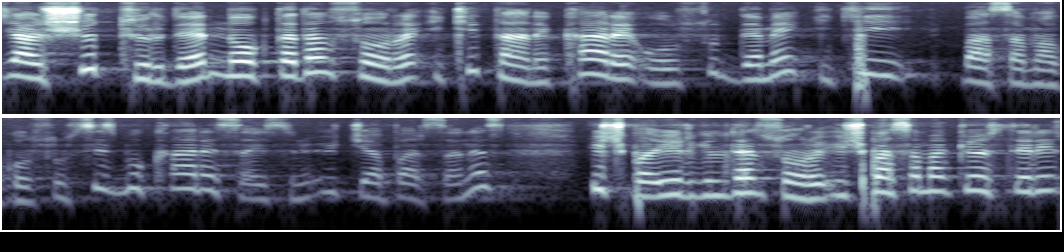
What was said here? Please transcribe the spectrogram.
yani şu türden noktadan sonra iki tane kare olsun demek iki basamak olsun. Siz bu kare sayısını 3 yaparsanız 3 virgülden sonra 3 basamak gösterir.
